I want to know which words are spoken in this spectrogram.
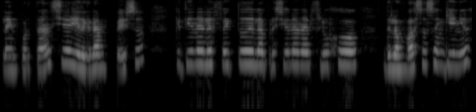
la importancia y el gran peso que tiene el efecto de la presión en el flujo de los vasos sanguíneos,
